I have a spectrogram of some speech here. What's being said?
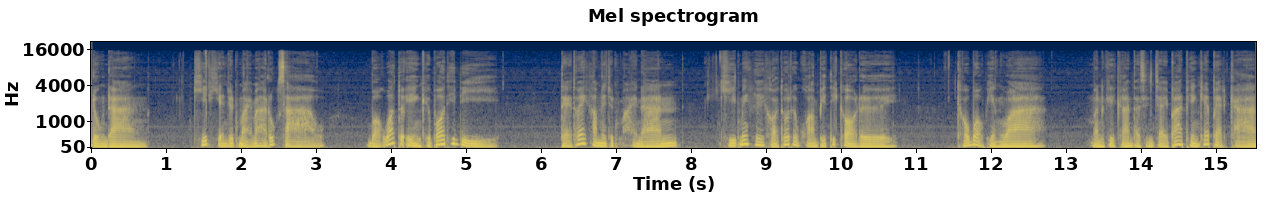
โด่งดัง คิดเขียนจดหมายมาหาลูกสาว บอกว่าตัวเองคือพ่อที่ดี แต่ถ้อยคำในจดหมายนั้นคิดไม่เคยขอโทษกับความผิดที่ก่อเลย เขาบอกเพียงว่า มันคือการตัดสินใจพลาดเพียงแค่ 8 ครั้ง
